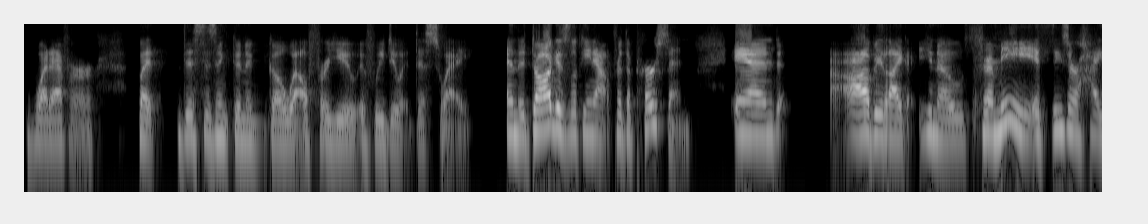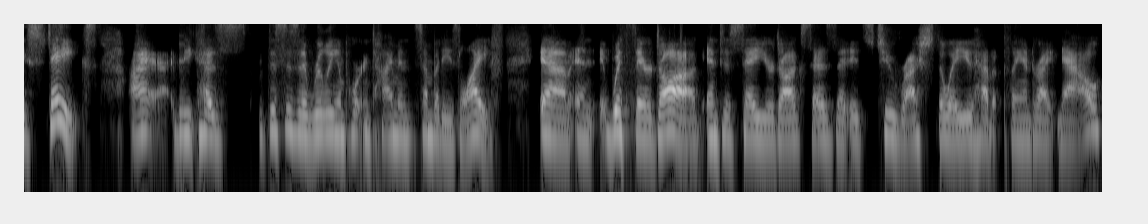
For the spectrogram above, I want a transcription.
whatever but this isn't going to go well for you if we do it this way and the dog is looking out for the person and I'll be like, you know, for me, it's these are high stakes. I because this is a really important time in somebody's life, um, and with their dog. And to say your dog says that it's too rushed the way you have it planned right now,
